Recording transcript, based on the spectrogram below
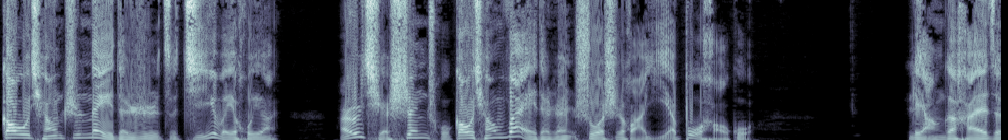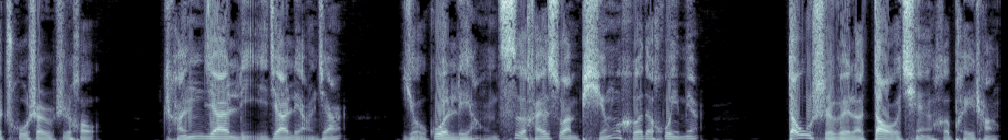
高墙之内的日子极为灰暗，而且身处高墙外的人，说实话也不好过。两个孩子出事之后，陈家、李家两家有过两次还算平和的会面，都是为了道歉和赔偿。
